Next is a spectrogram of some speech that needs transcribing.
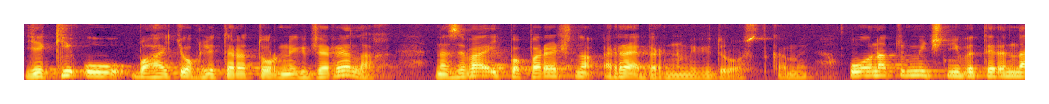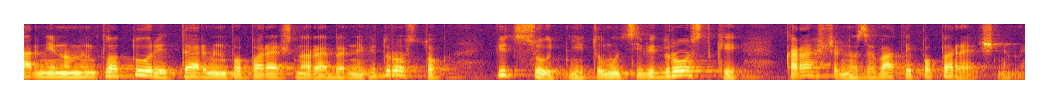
які у багатьох літературних джерелах називають поперечно-реберними відростками. У анатомічній ветеринарній номенклатурі термін поперечно-реберний відросток відсутній, тому ці відростки краще називати поперечними.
